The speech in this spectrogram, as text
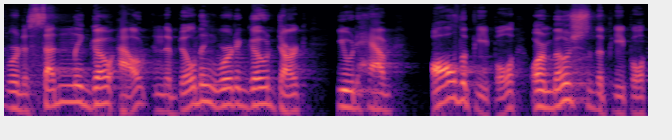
were to suddenly go out and the building were to go dark, you would have all the people, or most of the people,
